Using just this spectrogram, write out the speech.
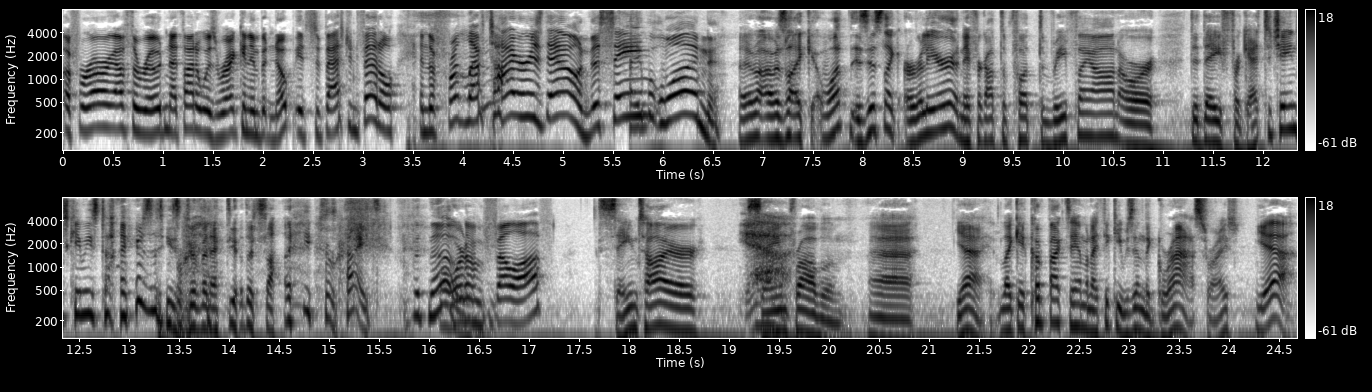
a Ferrari off the road, and I thought it was Raikkonen, but nope, it's Sebastian Vettel, and the front left tire is down, the same one. I, don't know, I was like, what? Is this like earlier and they forgot to put the replay on? Or did they forget to change Kimi's tires and he's driven out the other side? Right, But no. one of them fell off. Same tire, Yeah. same problem. Uh, yeah, like it cut back to him, and I think he was in the grass, right? Yeah,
